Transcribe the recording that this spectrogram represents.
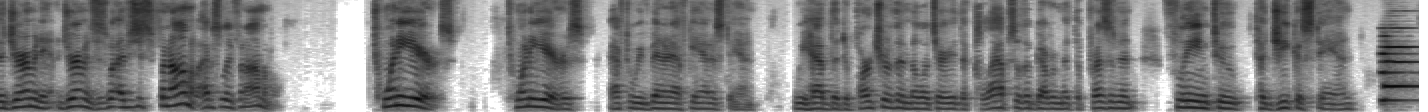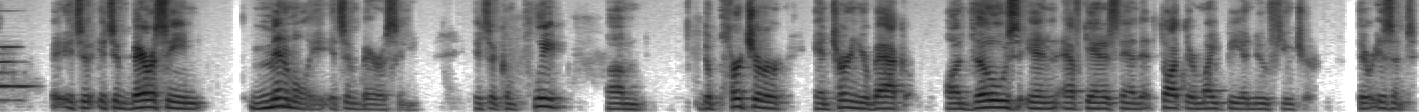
the German, Germans as well. It was just phenomenal, absolutely phenomenal. 20 years, 20 years after we've been in Afghanistan, we have the departure of the military, the collapse of the government, the president fleeing to Tajikistan. It's a, it's embarrassing. Minimally, it's embarrassing. It's a complete um, departure and turning your back on those in Afghanistan that thought there might be a new future. There isn't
